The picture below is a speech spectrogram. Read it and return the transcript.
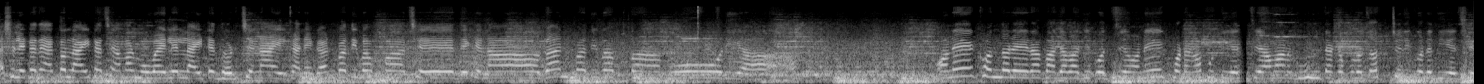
আসলে এটাতে এত লাইট আছে আমার মোবাইলের লাইটে ধরছে না এখানে গণপতি বাপ্পা আছে দেখে নাও গণপতি বাপ্পা মোরিয়া অনেকক্ষণ ধরে এরা বাজাবাজি করছে অনেক পটাকা ফুটিয়েছে আমার ঘুমটাকে পুরো চচ্চড়ি করে দিয়েছে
